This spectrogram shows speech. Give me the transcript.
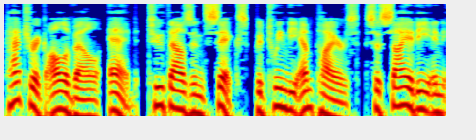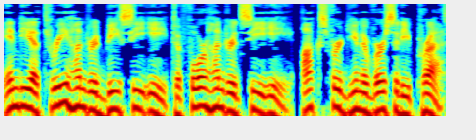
Patrick Olivelle, ed. 2006, Between the Empires, Society in India 300 BCE to 400 CE, Oxford University Press,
